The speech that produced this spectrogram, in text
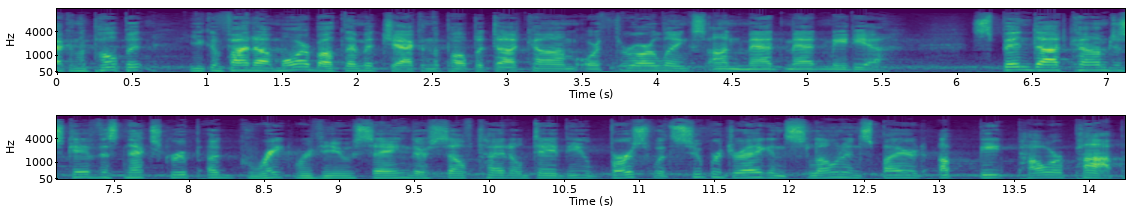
Jack in the Pulpit. You can find out more about them at jackinthepulpit.com or through our links on Mad Mad Media. Spin.com just gave this next group a great review, saying their self titled debut burst with Superdrag and Sloan inspired upbeat power pop.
